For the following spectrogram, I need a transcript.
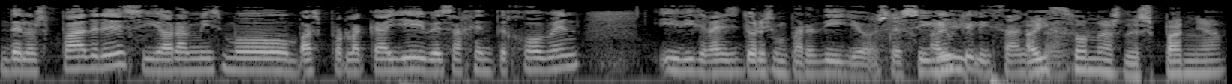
de los padres y ahora mismo vas por la calle y ves a gente joven y dices, tú eres un pardillo. Se sigue hay, utilizando. hay zonas de España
